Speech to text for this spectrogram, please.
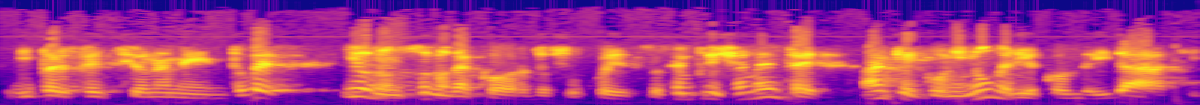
di, perfezionamento. Beh, io non sono d'accordo su questo, semplicemente anche con i numeri e con dei dati.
